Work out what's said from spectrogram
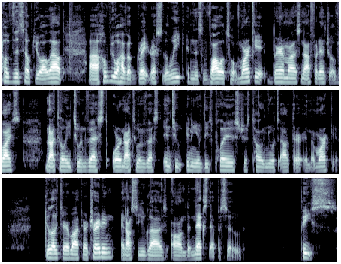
Hope this helped you all out. Uh, hope you all have a great rest of the week in this volatile market. Bear in mind, it's not financial advice. I'm not telling you to invest or not to invest into any of these plays, just telling you what's out there in the market. Good luck to everybody out there trading, and I'll see you guys on the next episode. Peace.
